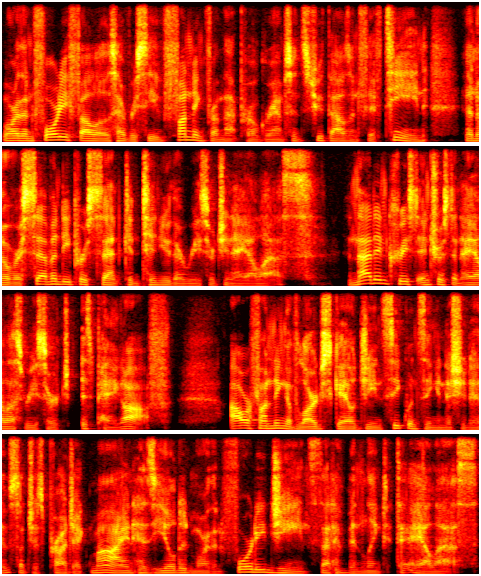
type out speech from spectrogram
More than 40 fellows have received funding from that program since 2015, and over 70% continue their research in ALS. And that increased interest in ALS research is paying off. Our funding of large scale gene sequencing initiatives, such as Project Mine, has yielded more than 40 genes that have been linked to ALS.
